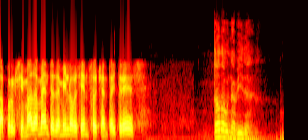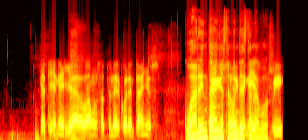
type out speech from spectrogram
Aproximadamente de 1983. Toda una vida. Ya tiene, ya vamos a tener 40 años. 40 Fui- años también de esta labor. fui-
